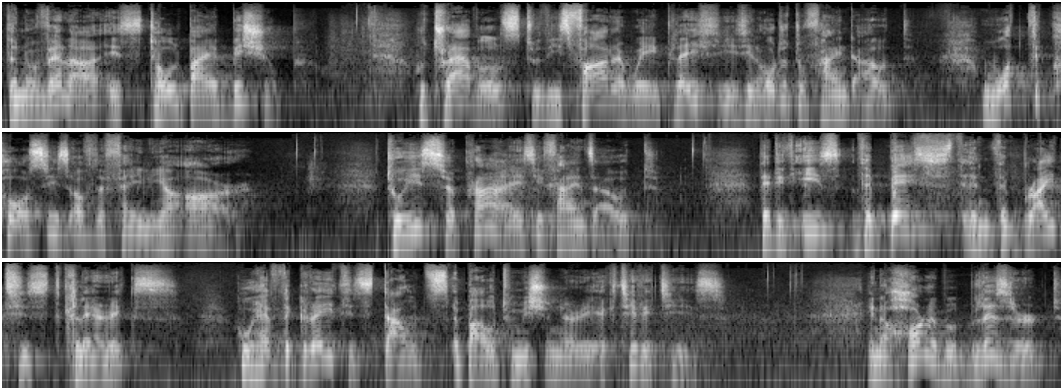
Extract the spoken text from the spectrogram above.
The novella is told by a bishop who travels to these faraway places in order to find out what the causes of the failure are. To his surprise, he finds out that it is the best and the brightest clerics who have the greatest doubts about missionary activities. In a horrible blizzard,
